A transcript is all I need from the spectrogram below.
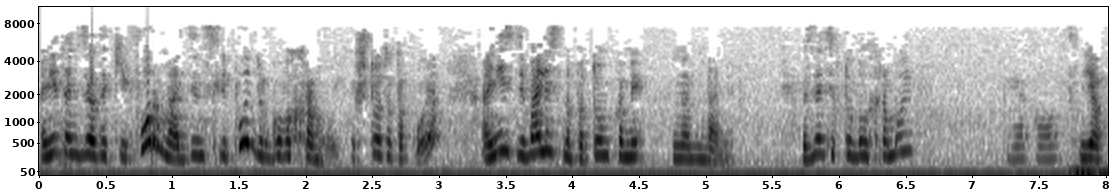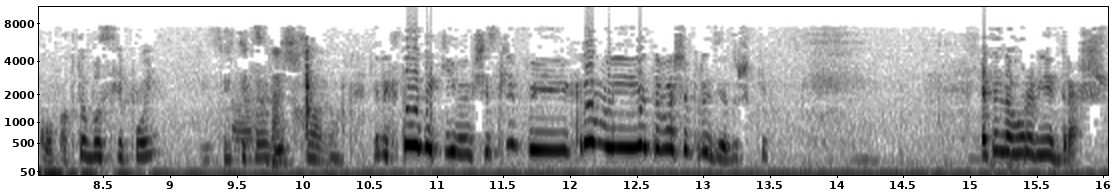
Они там сделали такие формы, один слепой, другого хромой. И что это такое? Они издевались над потомками над нами. Вы знаете, кто был хромой? Яков, Яков. А кто был слепой? Исхак. Исхак. Это кто такие вообще слепые, хромые? Это ваши прадедушки. Это на уровне драж.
